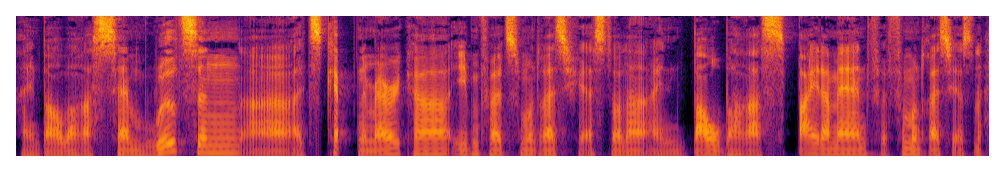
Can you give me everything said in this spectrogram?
ein baubarer Sam Wilson äh, als Captain America, ebenfalls 35 US-Dollar, ein baubarer Spider-Man für 35 US-Dollar.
